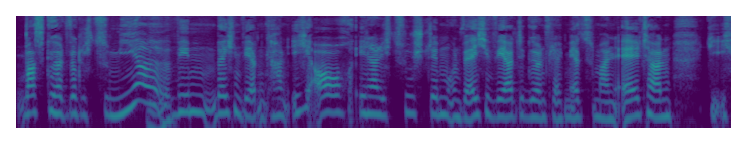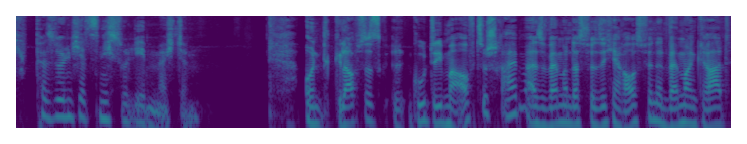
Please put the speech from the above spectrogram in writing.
was gehört wirklich zu mir, mhm. wem, welchen Werten kann ich auch innerlich zustimmen und welche Werte gehören vielleicht mehr zu meinen Eltern, die ich persönlich jetzt nicht so leben möchte. Und glaubst du, es gut, die mal aufzuschreiben? Also wenn man das für sich herausfindet, wenn man gerade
